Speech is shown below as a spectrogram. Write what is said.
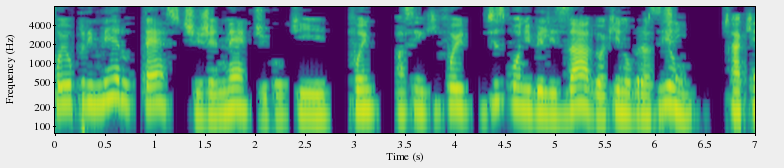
foi o primeiro teste genético que foi assim que foi disponibilizado aqui no Brasil Sim. Aqui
